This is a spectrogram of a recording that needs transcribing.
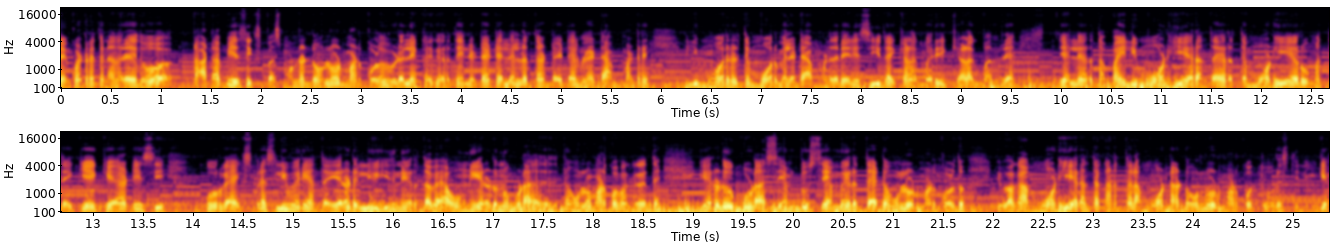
ಲಿಂಕ್ ಕೊಟ್ಟಿರ್ತೀನಿ. ಅಂದರೆ ಇದು Tata B S six bus ಮೋಡ್ನ ಡೌನ್ಲೋಡ್ ಮಾಡ್ಕೊಳ್ಳೋ ವಿಡಿಯೋ ಲಿಂಕ್ ಆಗಿರುತ್ತೆ. ಇಲ್ಲಿ ಟೈಟಲ್ ಇರುತ್ತೆ. ಟೈಟಲ್ ಮೇಲೆ ಟ್ಯಾಪ್ ಮಾಡ್ರಿ. ಇಲ್ಲಿ ಮೋರ್ ಇರುತ್ತೆ. ಮೋರ್ ಮೇಲೆ ಟ್ಯಾಪ್ ಮಾಡಿದ್ರೆ ಇಲ್ಲಿ ಸೀದಾ ಕೆಳಗೆ ಬರೀ ಕೆಳಗೆ ಬಂದರೆ ಎಲ್ಲಿರುತ್ತಪ್ಪ? ಇಲ್ಲಿ ಮೋಡ್ ಹಿಯರ್ ಅಂತ ಇರುತ್ತೆ. ಮೋಡ್ ಹಿಯರು ಮತ್ತೆ K K R T C ಕೂರ್ಗಾ ಎಕ್ಸ್ಪ್ರೆಸ್ ಲಿವರಿ ಅಂತ ಎರಡು ಲಿ, ಇದನ್ನ ಇರ್ತವೆ. ಅವನ್ನ ಎರಡನ್ನೂ ಕೂಡ ಡೌನ್ಲೋಡ್ ಮಾಡ್ಕೋಬೇಕಾಗುತ್ತೆ. ಎರಡೂ ಕೂಡ ಸೇಮ್ ಟು ಸೇಮ್ ಇರುತ್ತೆ. ಡೌನ್ಲೋಡ್ ಮಾಡ್ಕೊಳ್ಳೋದು ಇವಾಗ ಮೋಡ್ ಹಿಯರ್ ಅಂತ ಕಾಣುತ್ತಲ್ಲ ಮೋಡ್ನ ಡೌನ್ಲೋಡ್ ಮಾಡ್ಕೊ ತೋರಿಸ್ತೀನಿ ನಿಮಗೆ.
